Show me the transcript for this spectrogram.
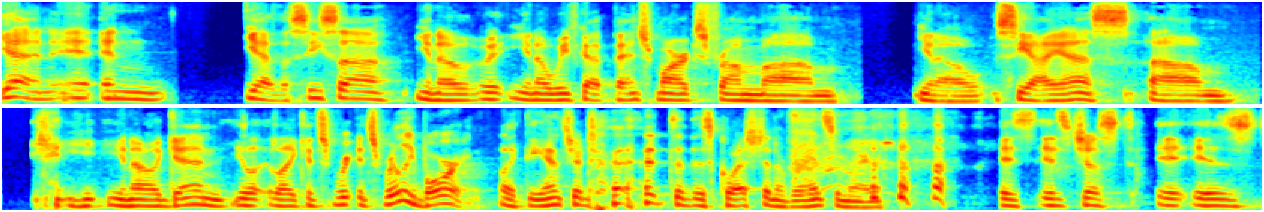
Yeah, and and yeah, the CISA, you know, you know, we've got benchmarks from um, you know CIS. Um, you know, again, like it's it's really boring. Like the answer to, to this question of ransomware is is just is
